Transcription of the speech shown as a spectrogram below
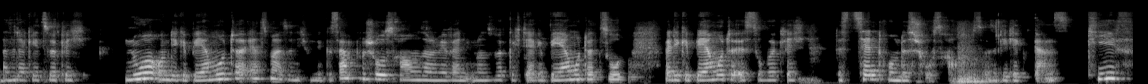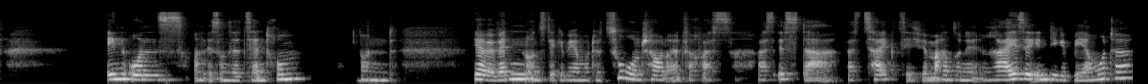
Also da geht es wirklich nur um die Gebärmutter erstmal, also nicht um den gesamten Schoßraum, sondern wir wenden uns wirklich der Gebärmutter zu, weil die Gebärmutter ist so wirklich das Zentrum des Schoßraums. Also die liegt ganz tief in uns und ist unser Zentrum. Und ja, wir wenden uns der Gebärmutter zu und schauen einfach, was, was ist da, was zeigt sich. Wir machen so eine Reise in die Gebärmutter,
